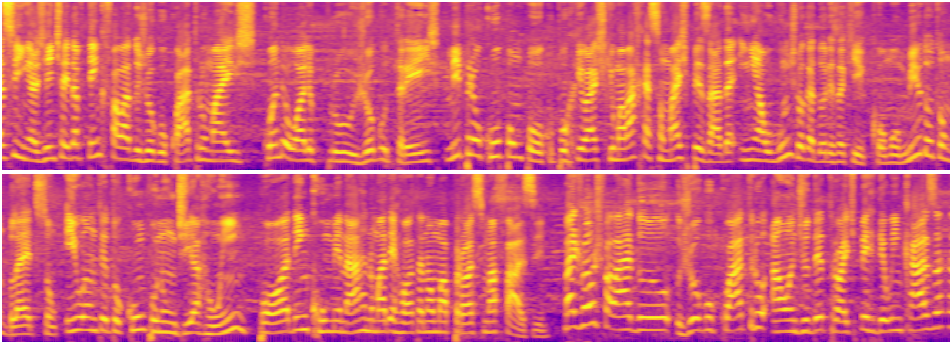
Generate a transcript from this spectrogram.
Assim, a gente ainda tem que falar do jogo 4, mas quando eu olho pro jogo 3, me preocupa um pouco, porque eu acho que uma marcação mais pesada em alguns jogadores aqui, como Middleton Bledson e o Antetokounmpo num dia ruim, podem culminar numa derrota numa próxima fase. Mas vamos falar do jogo 4, onde o Detroit perdeu em casa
